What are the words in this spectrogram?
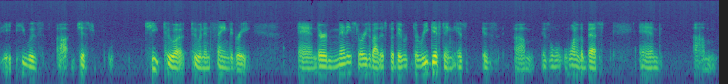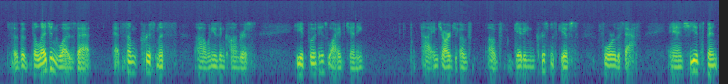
he, he was uh, just cheap to a to an insane degree. And there are many stories about this, but the the regifting is is um, is one of the best. And um, so the the legend was that at some Christmas uh, when he was in Congress, he had put his wife Jenny uh, in charge of of getting Christmas gifts for the staff, and she had spent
